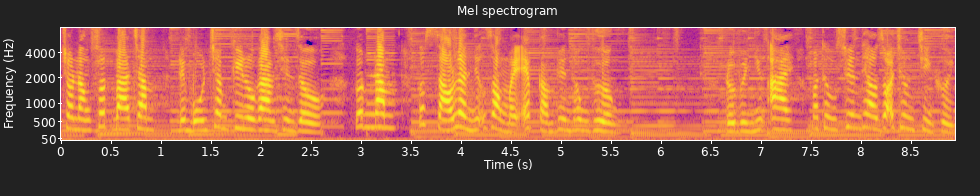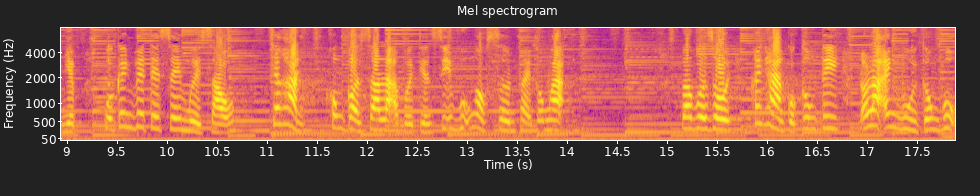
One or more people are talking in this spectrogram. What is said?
cho năng suất 300 đến 400 kg trên giờ, gấp 5, gấp 6 lần những dòng máy ép cám viên thông thường. Đối với những ai mà thường xuyên theo dõi chương trình khởi nghiệp của kênh VTC 16, chắc hẳn không còn xa lạ với tiến sĩ Vũ Ngọc Sơn phải không ạ? Và vừa rồi, khách hàng của công ty đó là anh Bùi Công Vụ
